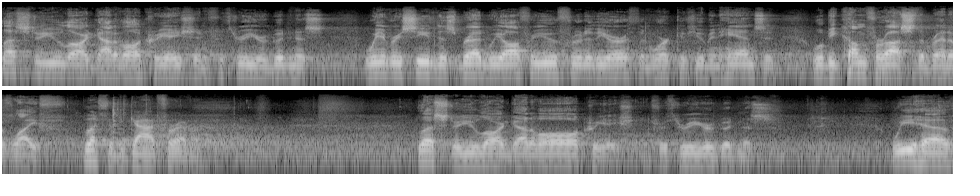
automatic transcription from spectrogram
Blessed are you, Lord, God of all creation, for through your goodness we have received this bread we offer you, fruit of the earth and work of human hands. It will become for us the bread of life. Blessed be God forever. Blessed are you, Lord, God of all creation, for through your goodness we have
